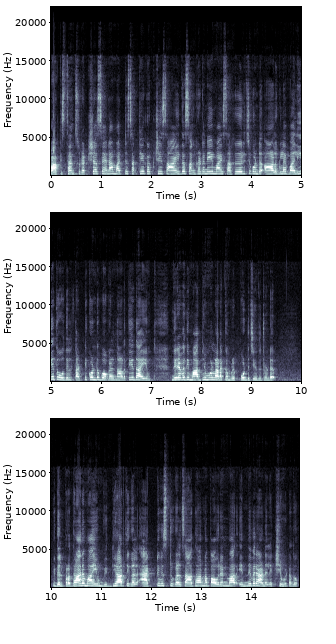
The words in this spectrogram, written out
പാകിസ്ഥാൻ സുരക്ഷാ സേന മറ്റ് സഖ്യകക്ഷി സായുധ സംഘടനയുമായി സഹകരിച്ചുകൊണ്ട് ആളുകളെ വലിയ തോതിൽ തട്ടിക്കൊണ്ടുപോകൽ നടത്തിയതായും നിരവധി മാധ്യമങ്ങളടക്കം റിപ്പോർട്ട് ചെയ്തിട്ടുണ്ട്. ഇതിൽ പ്രധാനമായും വിദ്യാർത്ഥികൾ ആക്ടിവിസ്റ്റുകൾ സാധാരണ പൗരന്മാർ എന്നിവരാണ് ലക്ഷ്യമിട്ടതും.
